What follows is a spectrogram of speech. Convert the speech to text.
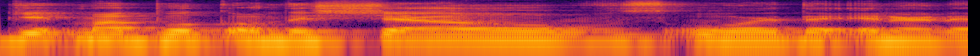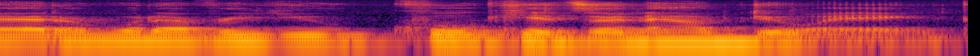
get my book on the shelves or the internet or whatever you cool kids are now doing.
